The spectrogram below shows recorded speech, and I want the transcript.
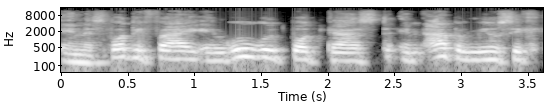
en Spotify, en Google Podcast, en Apple Music,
